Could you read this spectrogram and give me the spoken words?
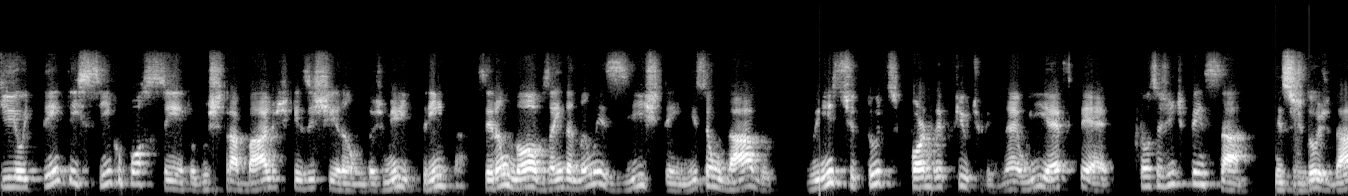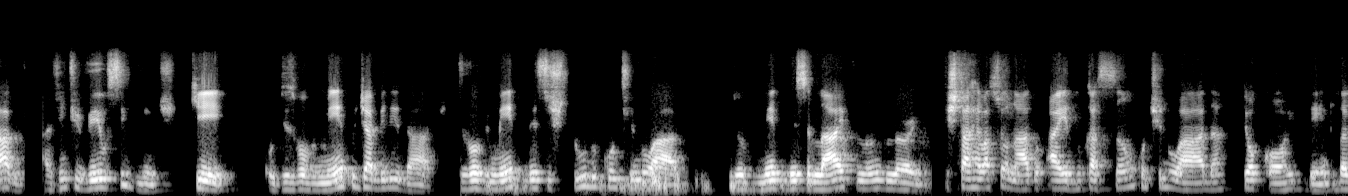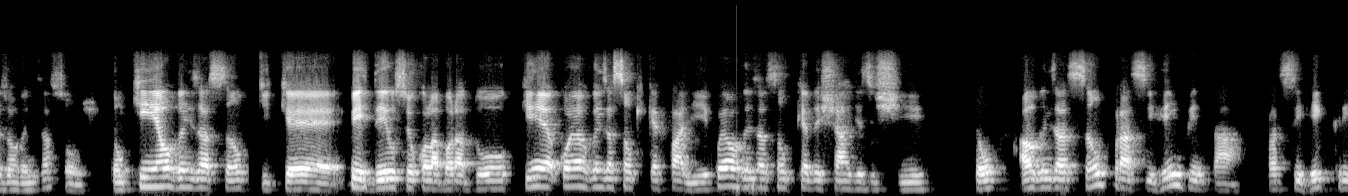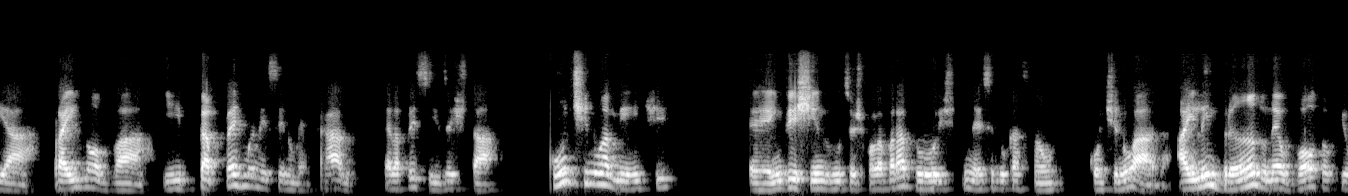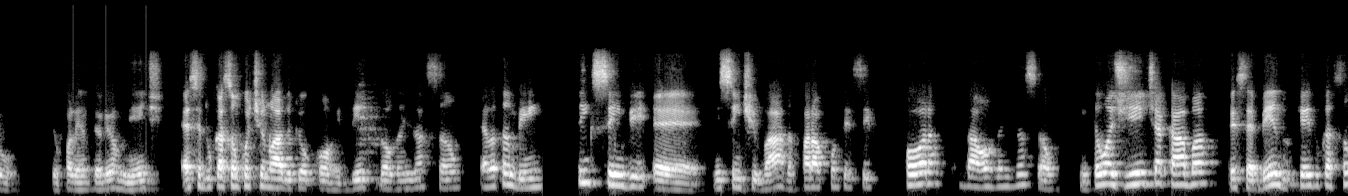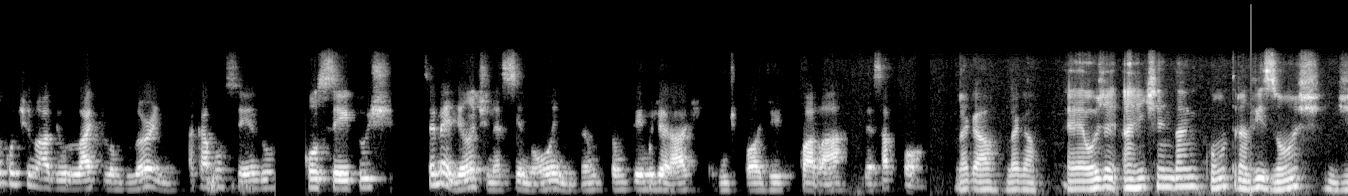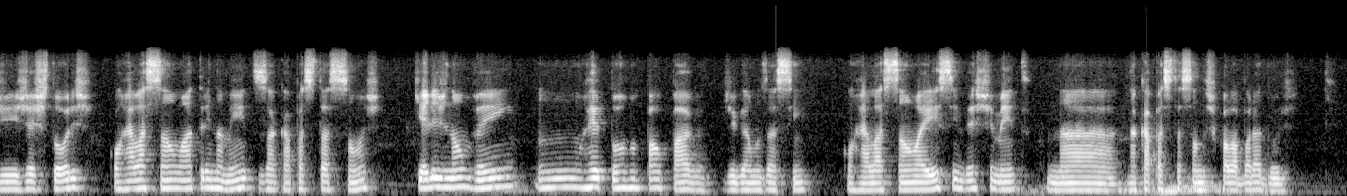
que 85% dos trabalhos que existirão em 2030 serão novos, ainda não existem. Isso é um dado do Institute for the Future, né, o IFTF. Então, se a gente pensar nesses dois dados, a gente vê o seguinte, que o desenvolvimento de habilidades, desenvolvimento desse estudo continuado, desenvolvimento desse lifelong learning, está relacionado à educação continuada que ocorre dentro das organizações. Então, quem é a organização que quer perder o seu colaborador? Quem é, qual é a organização que quer falir? Qual é a organização que quer deixar de existir? Então, a organização, para se reinventar, para se recriar, para inovar e para permanecer no mercado, ela precisa estar continuamente é, investindo nos seus colaboradores e nessa educação continuada. Aí, lembrando, né, eu volto ao que eu, que eu falei anteriormente, essa educação continuada que ocorre dentro da organização, ela também tem que ser é, incentivada para acontecer fora da organização. Então, a gente acaba percebendo que a educação continuada e o lifelong learning acabam sendo conceitos semelhantes, né, sinônimos. Então, então, em termos gerais, a gente pode falar dessa forma. Legal, legal. É, hoje a gente ainda encontra visões de gestores com relação a treinamentos, a capacitações, que eles não veem um retorno palpável, digamos assim, com relação a esse investimento na, na capacitação dos colaboradores.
